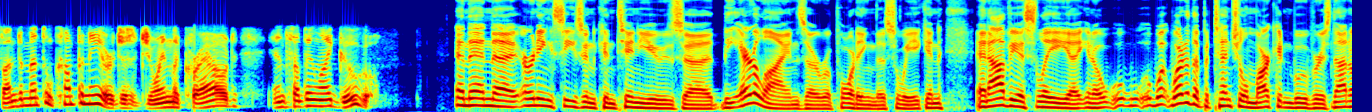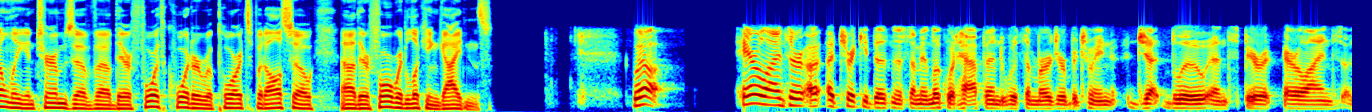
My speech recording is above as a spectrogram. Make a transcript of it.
fundamental company or just join the crowd in something like Google. And then uh, earnings season continues. Uh, the airlines are reporting this week, and and obviously, uh, you know, w- w- what are the potential market movers, not only in terms of uh, their fourth quarter reports, but also uh, their forward-looking guidance. Well, airlines are a, a, tricky business. I mean, look what happened with the merger between JetBlue and Spirit Airlines. Uh,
